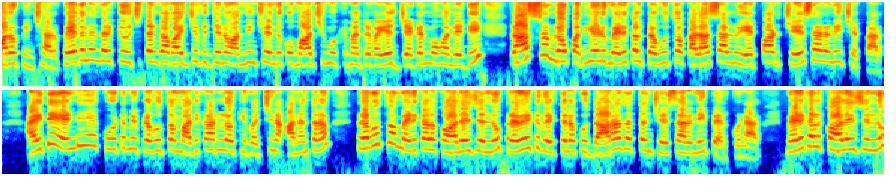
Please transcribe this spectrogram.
ఆరోపించారు. పేదలందరికీ ఉచితంగా వైద్య విద్యను అందించేందుకు మాజీ ముఖ్యమంత్రి వైఎస్ జగన్మోహన్ రెడ్డి రాష్ట్రంలో పదిహేడు మెడికల్ ప్రభుత్వ కళాశాలను ఏర్పాటు చేశారని చెప్పారు. అయితే ఎన్డీఏ కూటమి ప్రభుత్వం అధికారంలోకి వచ్చిన అనంతరం ప్రభుత్వ మెడికల్ కాలేజీలను ప్రైవేటు వ్యక్తులకు దారాదత్తం చేశారని పేర్కొన్నారు. మెడికల్ కాలేజీలను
